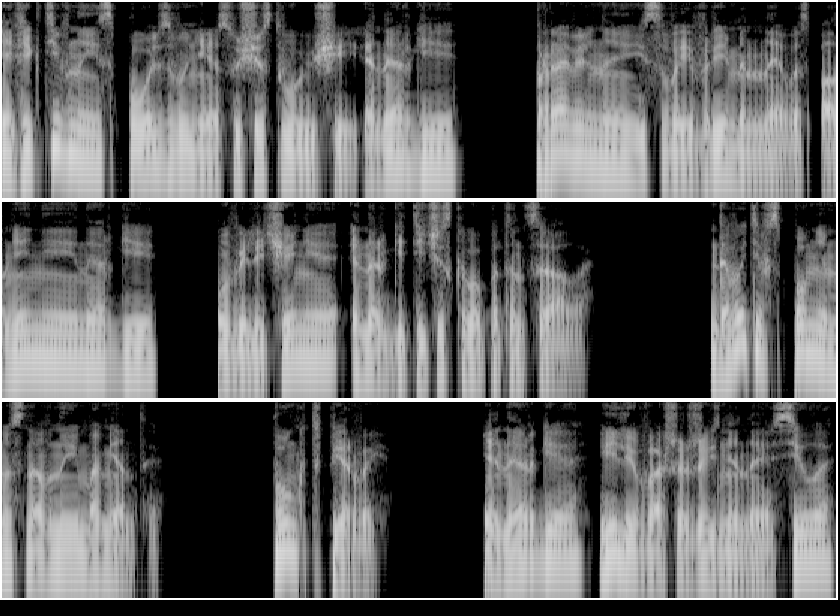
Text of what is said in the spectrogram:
эффективное использование существующей энергии, правильное и своевременное восполнение энергии, увеличение энергетического потенциала. Давайте вспомним основные моменты. Пункт первый. Энергия или ваша жизненная сила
